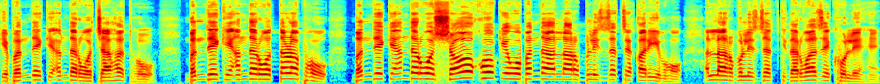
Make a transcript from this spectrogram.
कि बंदे के अंदर वो चाहत हो, बंदे के अंदर वो तड़प हो, बंदे के अंदर वो शौक़ हो कि वो बंदा अल्लाह रब्ज़त से करीब हो। अल्लाह रब्ज़त के दरवाजे खोले हैं।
